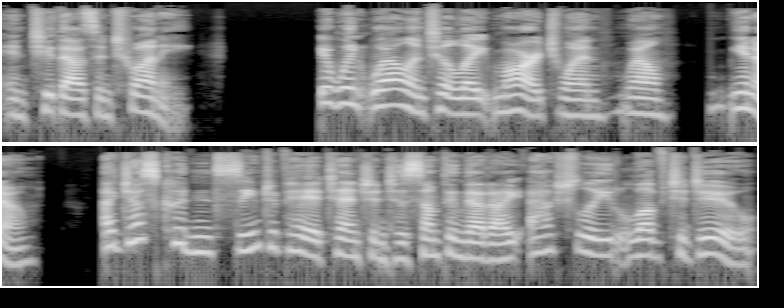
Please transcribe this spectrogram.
in 2020. It went well until late March when, well, you know, I just couldn't seem to pay attention to something that I actually love to do.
